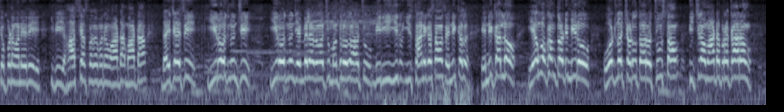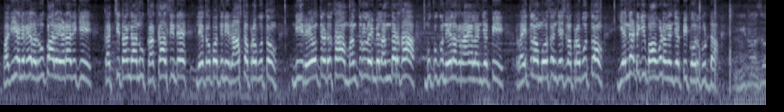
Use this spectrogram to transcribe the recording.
చెప్పడం అనేది ఇది హాస్యాస్పదమైన మాట మాట. దయచేసి ఈ రోజు నుంచి ఈ రోజు నుంచి ఎమ్మెల్యే కావచ్చు మంత్రులు కావచ్చు మీరు ఈ ఈ స్థానిక సంస్థ ఎన్నికల ఎన్నికల్లో ఏ ముఖంతో మీరు ఓట్లు వచ్చి అడుగుతారో చూస్తాం. ఇచ్చిన మాట ప్రకారం పదిహేను వేల రూపాయలు ఏడాదికి ఖచ్చితంగా నువ్వు కక్కాల్సిందే. లేకపోతే నీ రాష్ట్ర ప్రభుత్వం నీ రేవంత్ రెడ్డి సహా మంత్రులు ఎమ్మెల్యే అందరూ సహా ముక్కుకు నేలకు రాయాలని చెప్పి రైతుల మోసం చేసిన ప్రభుత్వం ఎన్నటికీ బాగుపడదని చెప్పి కోరుకుంటా. ఈరోజు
